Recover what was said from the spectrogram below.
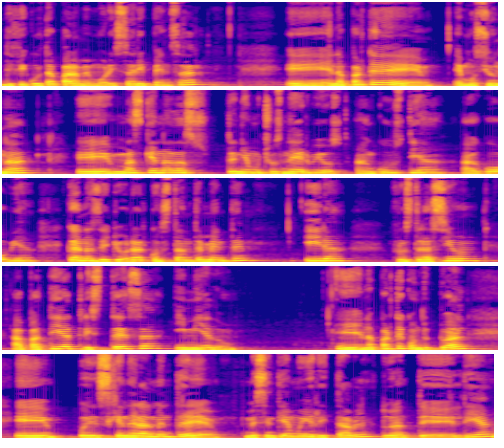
dificultad para memorizar y pensar. Eh, en la parte emocional, eh, más que nada tenía muchos nervios, angustia, agobia, ganas de llorar constantemente, ira, frustración, apatía, tristeza y miedo. en la parte conductual, eh, pues generalmente me sentía muy irritable durante el día,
